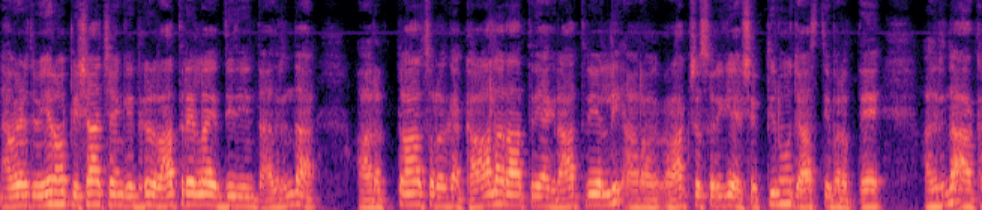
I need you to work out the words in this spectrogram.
ನಾವು ಹೇಳ್ತೀವಿ, ಏನೋ ಪಿಶಾಚಿ ಹೆಂಗೆ ಇದ್ಗಳು ರಾತ್ರಿ ಎಲ್ಲ ಎದ್ದಿದಿ ಅಂತ. ಅದರಿಂದ ಆ ರಕ್ತಾಸುರಗ ಕಾಲ ರಾತ್ರಿಯಾಗಿ ರಾತ್ರಿಯಲ್ಲಿ ಆ ರಾಕ್ಷಸರಿಗೆ ಶಕ್ತಿನೂ ಜಾಸ್ತಿ ಬರುತ್ತೆ. ಅದರಿಂದ ಆ ಕ,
